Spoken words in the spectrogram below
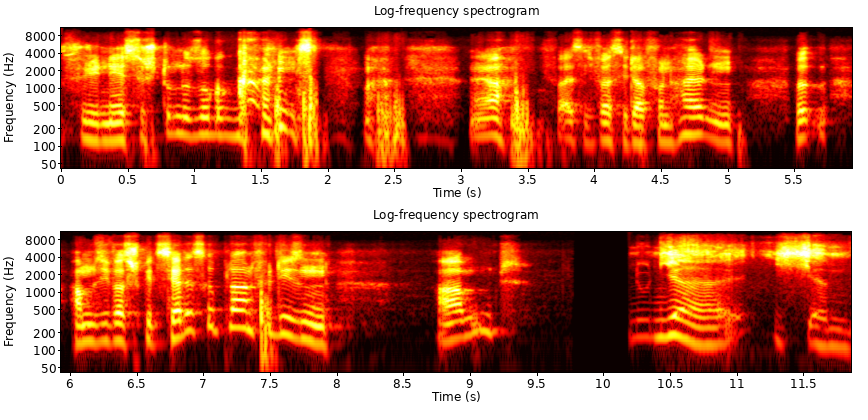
für die nächste Stunde so gegönnt. Ja, ich weiß nicht, was Sie davon halten. Haben Sie was Spezielles geplant für diesen Abend? Nun ja, ich, ähm,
